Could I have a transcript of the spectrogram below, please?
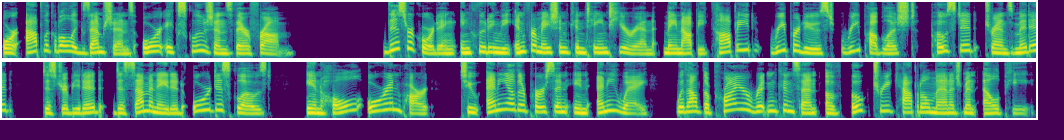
or applicable exemptions or exclusions therefrom. This recording, including the information contained herein, may not be copied, reproduced, republished, posted, transmitted, distributed, disseminated, or disclosed, in whole or in part, to any other person in any way without the prior written consent of Oaktree Capital Management LP,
